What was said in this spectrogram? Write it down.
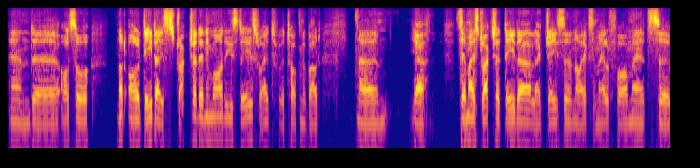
and uh, also not all data is structured anymore these days, right? We're talking about um, yeah semi-structured data like JSON or XML formats, uh,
